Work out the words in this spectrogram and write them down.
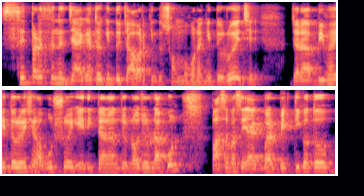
সেপারেশনের জায়গাতেও কিন্তু যাওয়ার কিন্তু সম্ভাবনা কিন্তু রয়েছে। যারা বিবাহিত রয়েছেন অবশ্যই এই দিকটা নজর- রাখুন। পাশাপাশি একবার ব্যক্তিগত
